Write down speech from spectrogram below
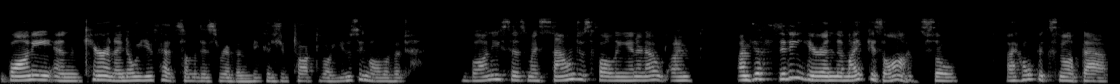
Bonnie and Karen, I know you've had some of this ribbon because you've talked about using all of it. Bonnie says my sound is falling in and out. I'm I'm just sitting here and the mic is on, so I hope it's not that.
